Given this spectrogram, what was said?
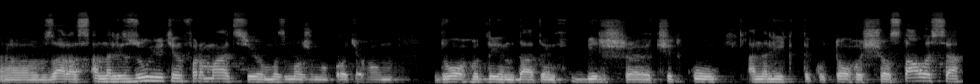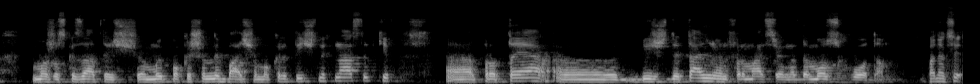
Е, Зараз аналізують інформацію. Ми зможемо протягом двох годин дати більш чітку аналітику того, що сталося. Можу сказати, що ми поки що не бачимо критичних наслідків. Проте більш детальну інформацію надамо згодом. Пане Олексію,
